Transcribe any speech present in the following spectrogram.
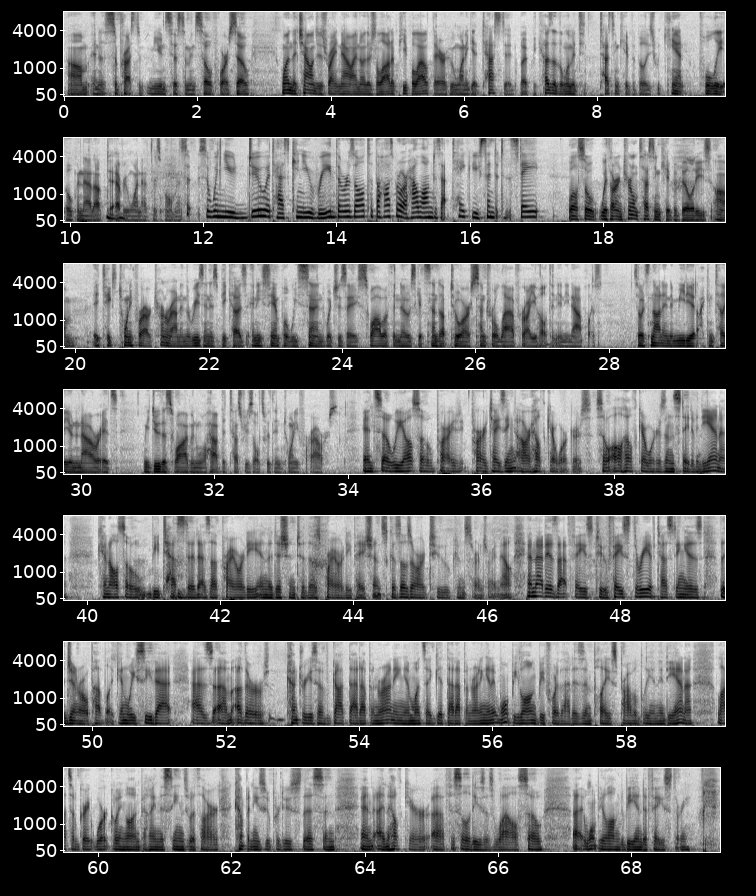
um, and a suppressed immune system and so forth. So, one of the challenges right now, I know there's a lot of people out there who want to get tested, but because of the limited testing capabilities, we can't fully open that up to mm-hmm. everyone at this moment. So, so, when you do a test, can you read the results at the hospital, or how long does that take? You send it to the state? Well, so with our internal testing capabilities, um, it takes 24 hour turnaround, and the reason is because any sample we send, which is a swab of the nose, gets sent up to our central lab for IU Health in Indianapolis. So it's not an immediate, I can tell you in an hour, it's we do the swab and we'll have the test results within 24 hours. And so we also prioritizing our healthcare workers. So all healthcare workers in the state of Indiana can also be tested as a priority in addition to those priority patients, because those are our two concerns right now. And that is that phase two. Phase three of testing is the general public. And we see that as um, other countries have got that up and running. And once they get that up and running, and it won't be long before that is in place, probably in Indiana, lots of great work going on behind the scenes with our companies who produce this and, and, and healthcare uh, facilities as well. So uh, it won't be long to be into phase three.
